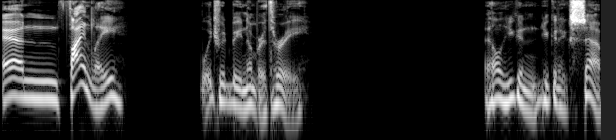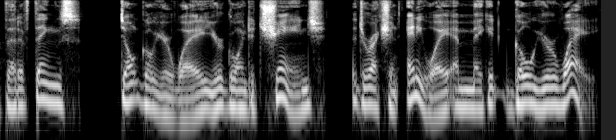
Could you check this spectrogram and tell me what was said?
And finally, which would be number three, well, you can you can accept that if things don't go your way, you're going to change the direction anyway and make it go your way.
